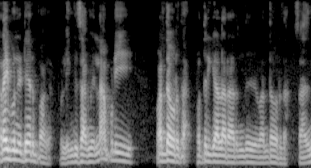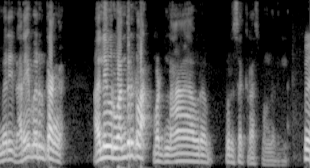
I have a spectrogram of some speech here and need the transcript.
ட்ரை பண்ணிகிட்டே இருப்பாங்க. இப்போ லிங்குசாமிலாம் அப்படி வந்தவர் தான் பத்திரிகையாளராக இருந்து வந்தவர் தான் ஸோ அது மாதிரி நிறைய பேர் இருக்காங்க. அதில் இவர் வந்திருக்கலாம். பட் நான் அவரை பெருசாக கிராஸ் பண்ணதில்லை. இப்போ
